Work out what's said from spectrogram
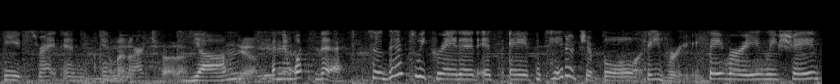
Steve's, right in in I'm New York. Yum. Yeah. And then what's this? So this we created. It's a potato chip bowl. Savory. Savory. We shaved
